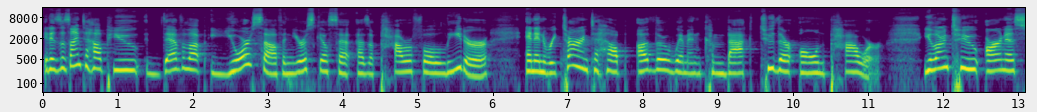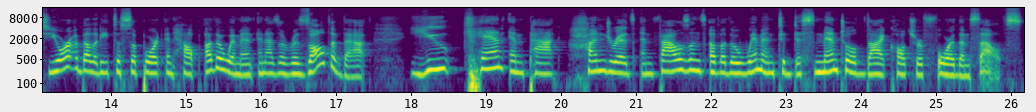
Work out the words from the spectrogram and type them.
It is designed to help you develop yourself and your skill set as a powerful leader, and in return, to help other women come back to their own power. You learn to harness your ability to support and help other women, and as a result of that, you can impact hundreds and thousands of other women to dismantle diet culture for themselves.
